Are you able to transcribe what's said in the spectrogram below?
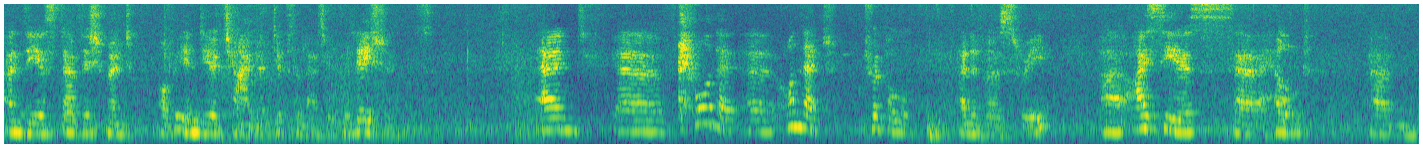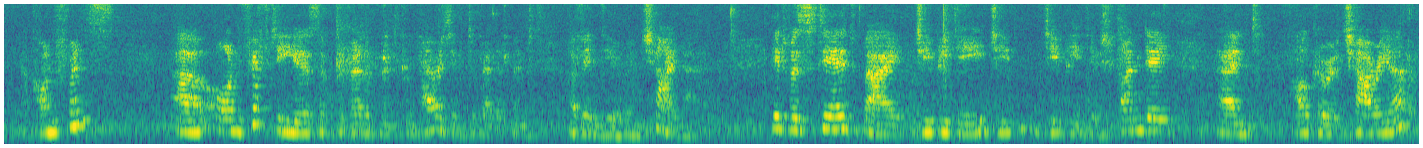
and the establishment of India-China diplomatic relations. And uh, for that, uh, on that triple anniversary, uh, ICS uh, held um, a conference uh, on 50 years of development, comparative development of India and China. It was steered by GPD, G, GP Deshpande, and Alka Acharya,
